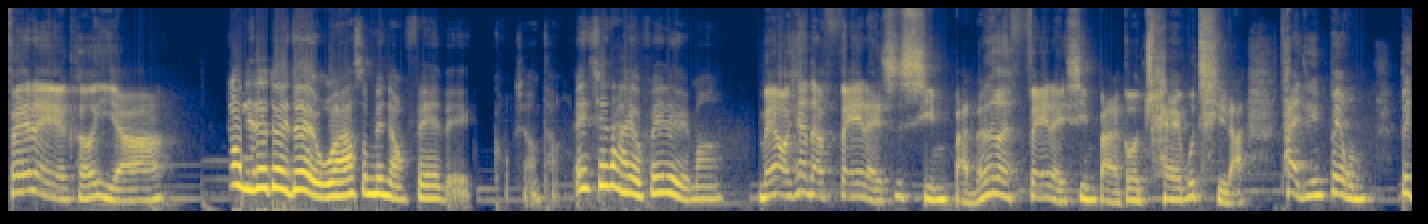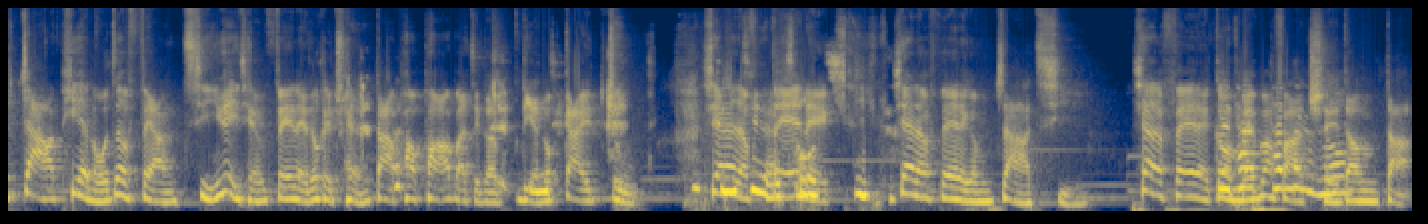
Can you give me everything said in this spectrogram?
飞雷也可以啊。对对对对，我要顺便讲飞雷口香糖。哎，现在还有飞雷吗？没有，现在的飞雷是新版的，那个飞雷新版的根本吹不起来，它已经被我们被诈骗了，我真的非常气，因为以前飞雷都可以吹很大泡泡，把整个脸都盖住，现在的飞雷，现在的飞雷根本炸气，现在的飞雷根本没办法吹到那么大。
